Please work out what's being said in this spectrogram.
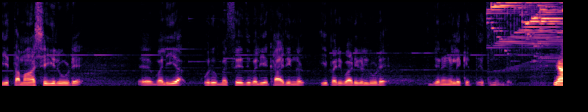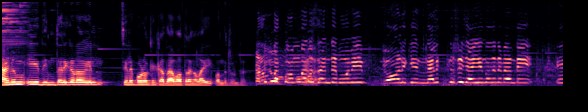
ഈ തമാശയിലൂടെ വലിയ ഒരു മെസ്സേജ് വലിയ കാര്യങ്ങൾ ഈ പരിപാടികളിലൂടെ ജനങ്ങളിലേക്ക് എത്തി എത്തുന്നുണ്ട്. ഞാനും ഈ ദിംതരികടവിൽ ചിലപ്പോഴൊക്കെ കഥാപാത്രങ്ങളായി വന്നിട്ടുണ്ട്. അമ്പത്തൊമ്പത് സെന്റ് ഭൂമിയും ജോലിക്ക് നെൽകൃഷി ചെയ്യുന്നതിന് വേണ്ടി ഈ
